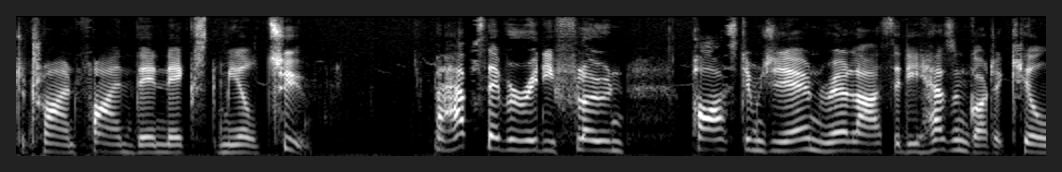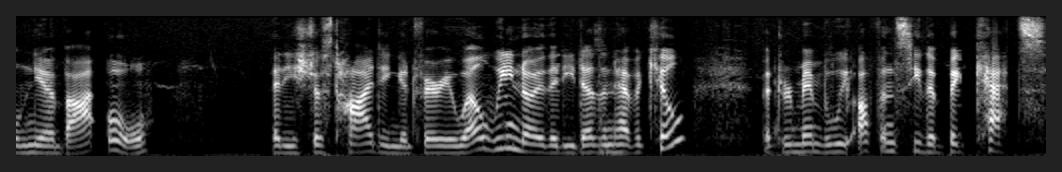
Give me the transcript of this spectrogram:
to try and find their next meal too. Perhaps they've already flown past him today and realized that he hasn't got a kill nearby, or that he's just hiding it very well. We know that he doesn't have a kill, but remember we often see the big cats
